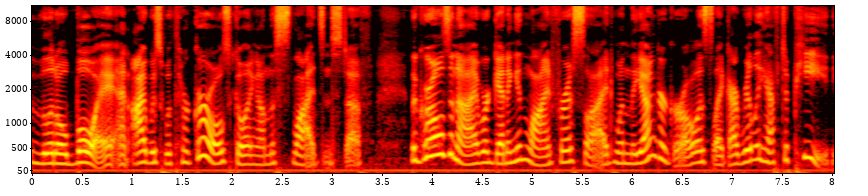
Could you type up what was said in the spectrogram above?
little boy, and I was with her girls going on the slides and stuff. The girls and I were getting in line for a slide when the younger girl is like, I really have to pee,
